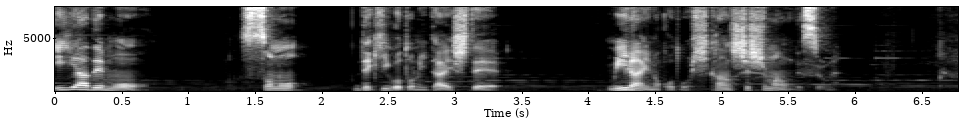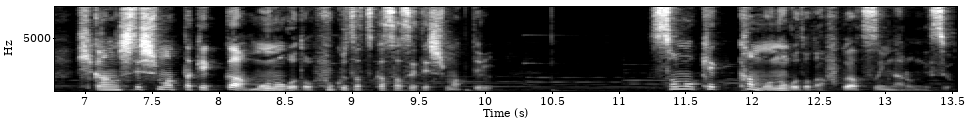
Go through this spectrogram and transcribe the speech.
嫌でも、その出来事に対して未来のことを悲観してしまうんですよね。悲観してしまった結果、物事を複雑化させてしまってる。その結果、物事が複雑になるんですよ。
